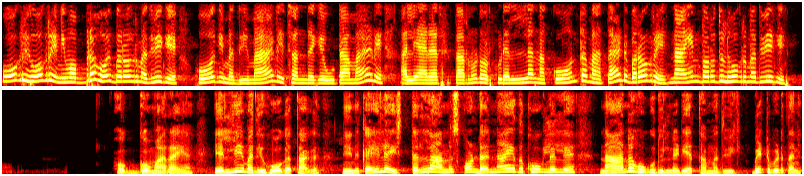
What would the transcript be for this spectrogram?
ಹೋಗ್ರಿ ಹೋಗ್ರಿ. ನೀವೊಬ್ರ ಹೋಗಿ ಬರೋಗ್ರಿ ಮದ್ವಿಗೆ. ಹೋಗಿ ಮದ್ವಿ ಮಾಡಿ, ಚಂದಗೆ ಊಟ ಮಾಡಿ, ಅಲ್ಲಿ ಯಾರ್ಯಾರು ಸಿಗ್ತಾರ ನೋಡಿ, ಅವ್ರ ಕೂಡ ಎಲ್ಲ ನಕ್ಕೋಂತ ಮಾತಾಡಿ ಬರೋಗ್ರಿ ನಾ ಏನು ಬರೋದಿಲ್ಲ ಹೋಗ್ರಿ ಮದ್ವಿಗೆ. ಹೊಗ್ಗೋ ಮಾರಾಯ ಎಲ್ಲಿ ಮದಿ ಹೋಗತ್ತಾಗ ನಿನ್ನ ಕೈಲೇ ಇಷ್ಟೆಲ್ಲ ಅನ್ನಿಸ್ಕೊಂಡ ನಾ ಇದಕ್ಕೆ ಹೋಗ್ಲಲ್ಲೇ? ನಾನು ಹೋಗುದಿಲ್ಲ ನಡಿಯತ್ತ ಮದ್ವಿಗೆ. ಬಿಟ್ಟು ಬಿಡ್ತಾನೆ.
